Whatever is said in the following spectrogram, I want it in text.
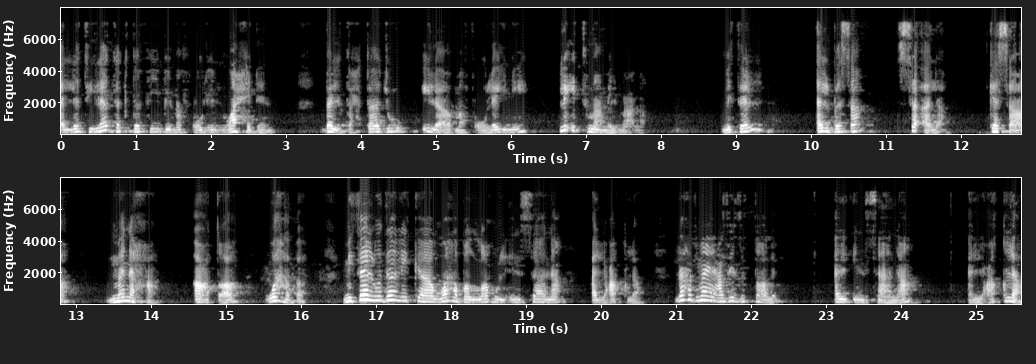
التي لا تكتفي بمفعول واحد بل تحتاج إلى مفعولين لإتمام المعنى. مثل ألبس سأل كسى منح أعطى وهب. مثال ذلك وهب الله الإنسان العقل. لاحظ معي عزيزي الطالب. الإنسان العقل.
